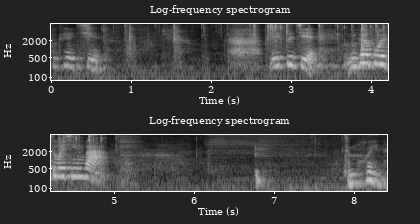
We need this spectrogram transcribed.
不客气。雷子姐，你该不会多心吧？怎么会呢？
